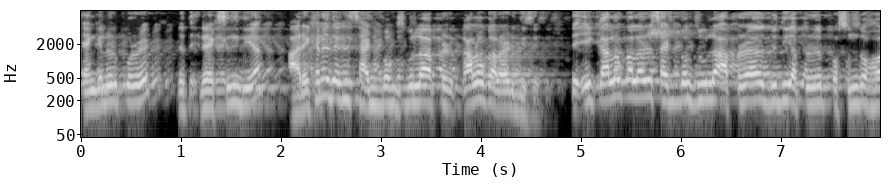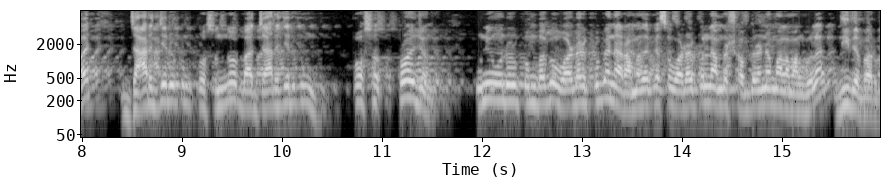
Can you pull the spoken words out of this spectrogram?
অ্যাঙ্গেলের উপরে র্যাক্সিন দিয়া। আর এখানে দেখেন সাইড বক্সগুলা আপনার কালো কালার দিছে। এই কালো কালারের সাইড বক্সগুলো আপনারা যদি আপনাদের পছন্দ হয়, যার যেরকম পছন্দ বা যার যেরকম প্রয়োজন উনি ওরকম ভাবে অর্ডার করবেন আর আমাদের কাছে অর্ডার করলে আমরা সব ধরনের মালামালগুলো দিতে পারব।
